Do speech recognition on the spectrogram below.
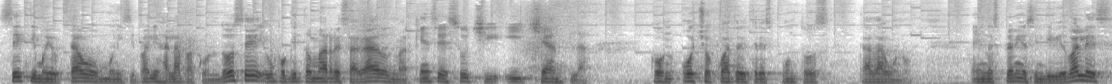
séptimo y octavo Municipal y Jalapa con 12, un poquito más rezagados Marquense, Suchi y Chantla con 8, 4 y 3 puntos cada uno. En los premios individuales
